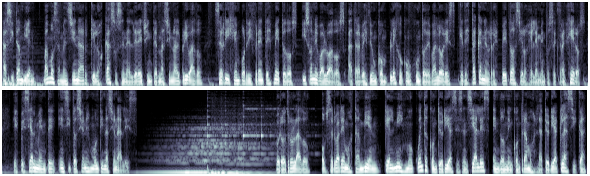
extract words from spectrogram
Así también vamos a mencionar que los casos en el derecho internacional privado se rigen por diferentes métodos y son evaluados a través de un complejo conjunto de valores que destacan el respeto hacia los elementos extranjeros, especialmente en situaciones multinacionales. Por otro lado, observaremos también que el mismo cuenta con teorías esenciales en donde encontramos la teoría clásica,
